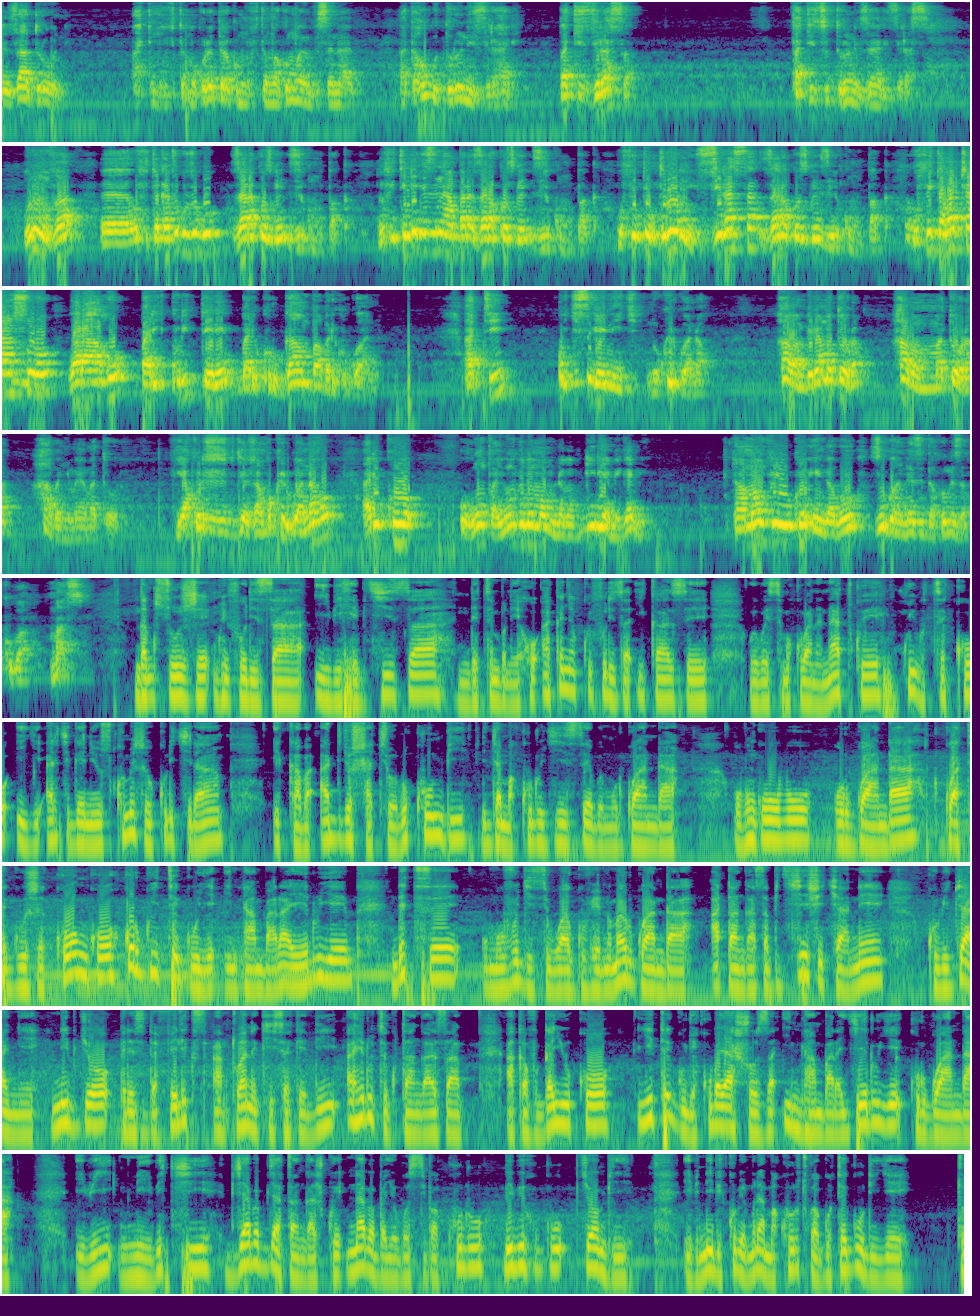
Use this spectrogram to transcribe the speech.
za drone. Ati mufite amakuru atari ko mufite mwako mwumvise nabi. Ati ahubwo drone zirahari. Bati zirasa. Ati izo drone zihari zirasa. Urumva eh, ufite akajugujugu zarakozwe ziri ku mupaka. Ufite indege z'intambara zarakozwe ziri ku mupaka. Ufite drone zirasa zarakozwe ziri ku mupaka. Ufite abacanshuro bari aho bari kuri tere bari ku rugamba bari kurwana. Ati igisigaye ni iki? Ni ukwirwanaho. Haba mbere y'amatora haba mu matora haba nyuma y'amatora. Yakoresheje iryo jambo kwirwanaho ariko uwumva yumve niyo mpamvu nababwira iya migani nta mpamvu y'uko ingabo z'u rwanda zidakomeza kuba maso. Ndagusuje nkwifuriza ibihe byiza ndetse mboneyeho akanya kwifuriza ikaze. Buri wese mu kubana natwe nkwibutse ko iyi ari kigali news ukomeje gukurikira ikaba ari ryo shakiro rukumbi ry'amakuru yizewe mu rwanda. Ubu ngubu u rwanda rwateguje kongo ko rwiteguye intambara yeruye ndetse umuvugizi wa guverinoma y'u rwanda atangaza byinshi cyane ku bijyanye n'ibyo perezida felix antoine kisekedi aherutse gutangaza. Akavuga yuko yiteguye kuba yashoza intambara yeruye ku rwanda. Ibi ni ibiki byaba byatangajwe n'aba bayobozi bakuru b'ibihugu byombi? Ibi ni ibikubiye muri aya makuru twaguteguriye.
